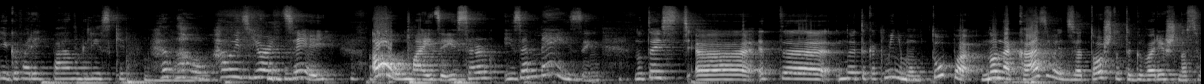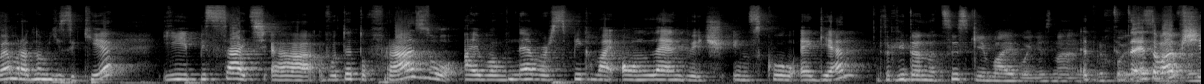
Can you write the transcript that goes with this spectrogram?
и говорить по-английски Hello, how is your day? Oh, my day is, is amazing. Ну, то есть, э, это, ну, это как минимум тупо, но наказывает за то, что ты говоришь на своем родном языке, и писать э, вот эту фразу I will never speak my own language in school again, Это какие-то нацистские вайбы, не знаю, это, приходят. это сразу, вообще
